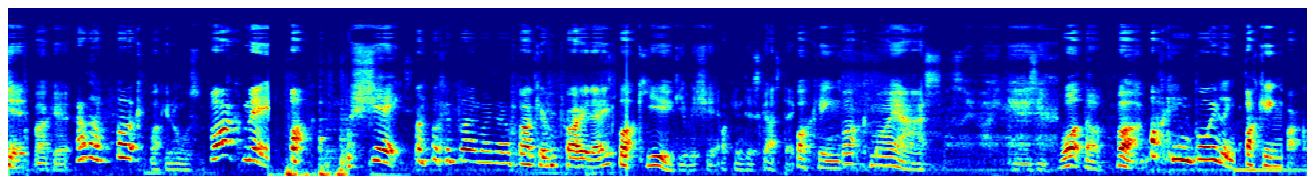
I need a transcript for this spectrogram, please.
shit. Fuck it. How the fuck? Fucking awesome. Fuck me! Fuck! Oh, shit! I'm fucking burning myself fucking Friday. Fuck you. Give a shit. Fucking disgusting. Fucking fuck my ass. So fucking good. What the fuck? Fucking boiling. Fucking fuck.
